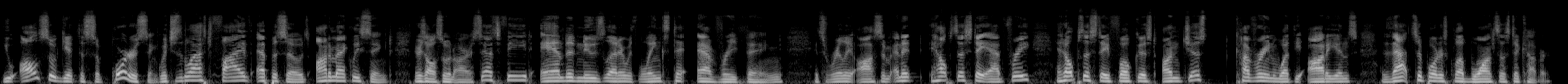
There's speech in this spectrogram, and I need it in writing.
You also get the supporter sync, which is the last five episodes automatically synced. There's also an RSS feed and a newsletter with links to everything. It's really awesome, and it helps us stay ad free. It helps us stay focused on just covering what the audience that supporters club wants us to cover.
